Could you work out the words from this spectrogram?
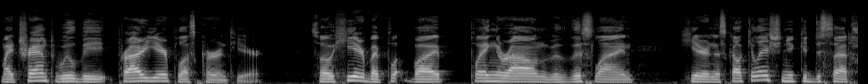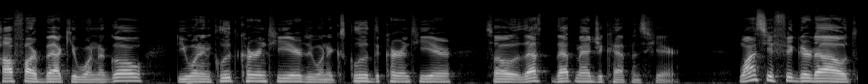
my trend will be prior year plus current year. So here, by, by playing around with this line here in this calculation, you could decide how far back you want to go do you want to include current year? Do you want to exclude the current year? So that, that magic happens here. Once you figured out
